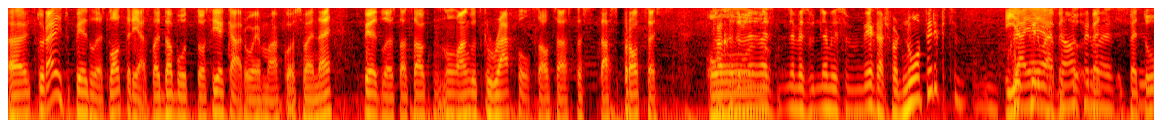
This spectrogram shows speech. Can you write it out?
Uh, tur arī tu piedalies loterijās, lai dabūtu tos iekārojamākos, vai ne? Tu piedalies tā saucamā, nu, angļuiski raffle saucās tas, tas process. Un, nevis, nevis, nevis vienkārši var nopirkt. Jā, jā, jā bet, nāk, tu, bet, pirmais- bet tu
